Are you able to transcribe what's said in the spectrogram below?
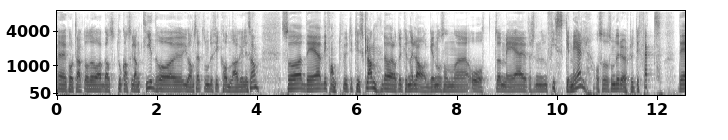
Eh, Kort sagt, og det var gans, tok ganske lang tid, og eh, uansett om du fikk håndlaget, liksom. Så det de fant ut i Tyskland, det var at du kunne lage noe sånn eh, åte med rett og slett fiskemel, også som du rørte ut i fett. Det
